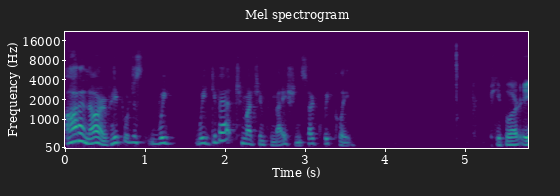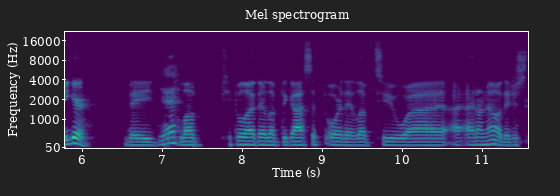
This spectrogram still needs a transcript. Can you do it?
I don't know. People just we we give out too much information so quickly. people are eager. They Yeah. love people either love to gossip or they love to uh I, I don't know. They just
